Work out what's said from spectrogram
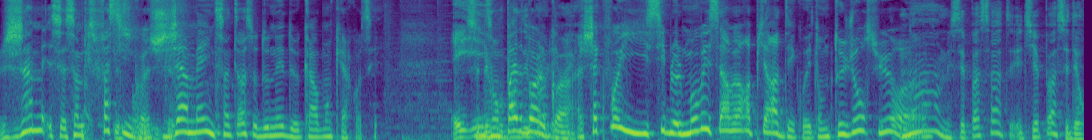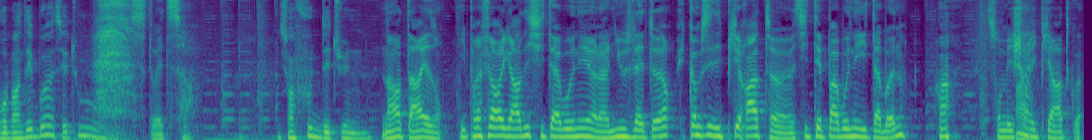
Jamais, ça, ça me fascine, quoi. Jamais ils ne s'intéressent aux données de carte bancaire, quoi. C'est et ils ont pas de Robin des bol, Bois, quoi. À chaque fois, ils ciblent le mauvais serveur à pirater, quoi. Ils tombent toujours sur. euh, Non, mais c'est pas ça, t- t'y es pas, c'est des Robins des Bois, c'est tout. Ça doit être ça. Ils s'en foutent des thunes. Non, t'as raison. Ils préfèrent regarder si t'es abonné à la newsletter. Et comme c'est des pirates, euh, si t'es pas abonné, ils t'abonnent. Hein ils sont méchants, Ouais. les pirates, quoi.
